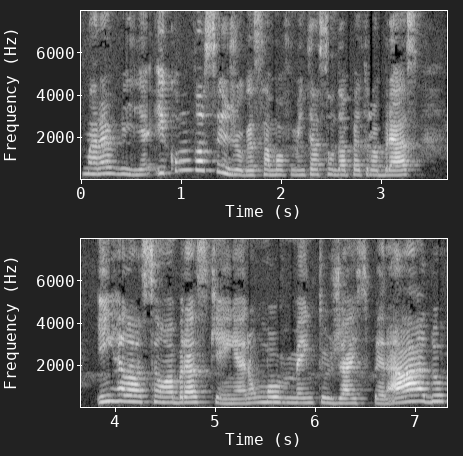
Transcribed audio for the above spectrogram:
Maravilha. E como você julga essa movimentação da Petrobras em relação à Braskem? Era um movimento já esperado?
